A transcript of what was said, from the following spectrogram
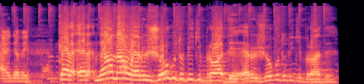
Ainda bem. que não. Cara, era. Não, não, era o jogo do Big Brother. Era o jogo do Big Brother.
